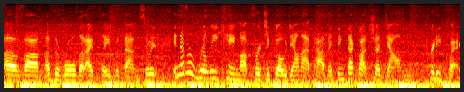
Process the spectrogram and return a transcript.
of um, of the role that I played with them. So it, it never really came up for it to go down that path. I think that got shut down pretty quick.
